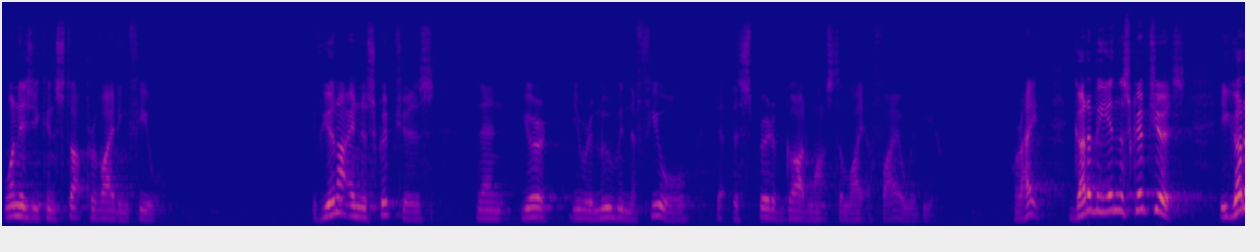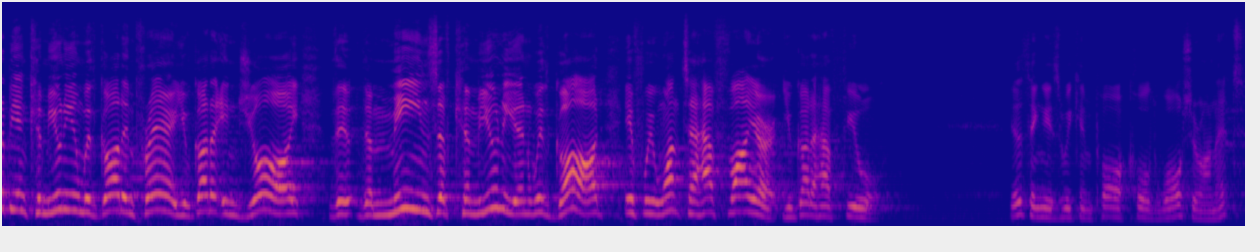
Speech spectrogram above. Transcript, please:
One is you can stop providing fuel. If you're not in the scriptures, then you're, you're removing the fuel that the Spirit of God wants to light a fire with you. Right? You've got to be in the scriptures. You've got to be in communion with God in prayer. You've got to enjoy the, the means of communion with God if we want to have fire. You've got to have fuel. The other thing is we can pour cold water on it,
